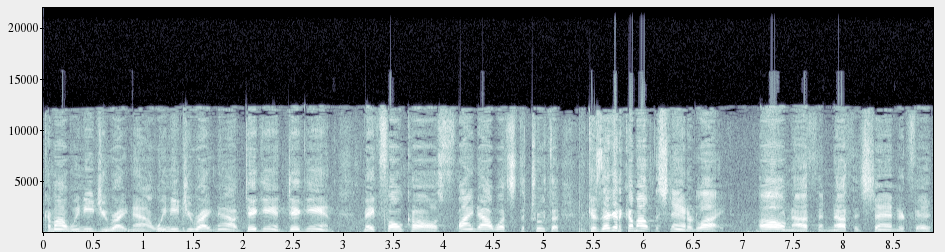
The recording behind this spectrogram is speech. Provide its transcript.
Come on, we need you right now. We need you right now. Dig in, dig in. Make phone calls. Find out what's the truth of because they're going to come out with the standard lie. Oh, nothing, nothing, standard.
